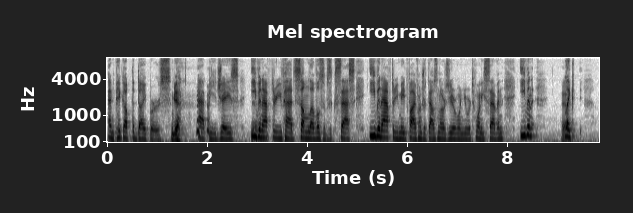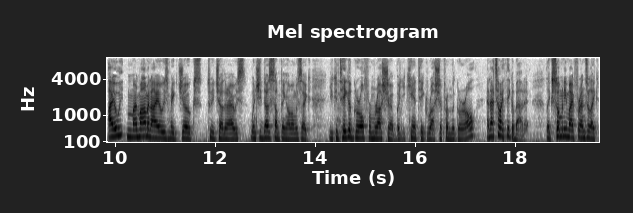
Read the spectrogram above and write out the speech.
and pick up the diapers Yeah. at BJ's, even after you've had some levels of success, even after you made five hundred thousand dollars a year when you were twenty seven, even like I always, my mom and I always make jokes to each other. I always when she does something, I'm always like, you can take a girl from Russia, but you can't take Russia from the girl, and that's how I think about it. Like so many of my friends are like,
